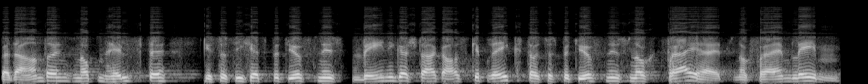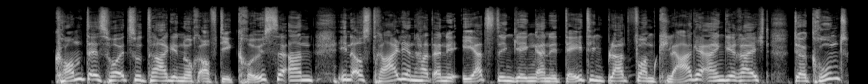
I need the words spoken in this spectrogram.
Bei der anderen knappen Hälfte ist das Sicherheitsbedürfnis weniger stark ausgeprägt als das Bedürfnis nach Freiheit, nach freiem Leben. Kommt es heutzutage noch auf die Größe an? In Australien hat eine Ärztin gegen eine Dating-Plattform Klage eingereicht. Der Grund?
